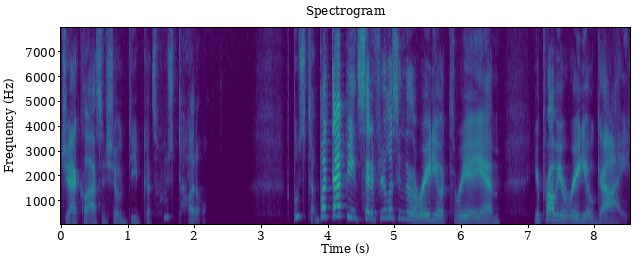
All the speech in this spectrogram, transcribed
Jack Klassen show deep cuts. Who's Tuttle? Who's Tut- But that being said, if you're listening to the radio at 3 a.m., you're probably a radio guy,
